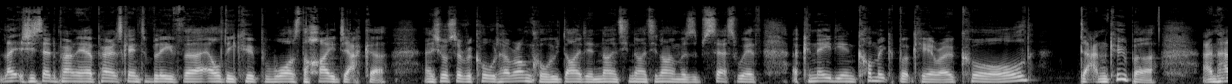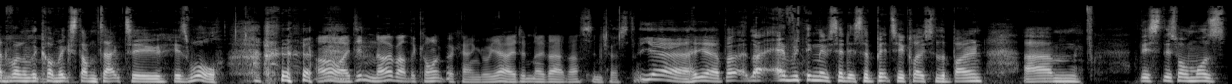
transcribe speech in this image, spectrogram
Later, she said apparently her parents came to believe that LD Cooper was the hijacker, and she also recalled her uncle, who died in 1999, was obsessed with a Canadian comic book hero called Dan Cooper, and had one of the comics thumbtacked to his wall. Oh, I didn't know about the comic book angle. Yeah, I didn't know that. That's interesting. Yeah, yeah, but like everything they've said, it's a bit too close to the bone. Um, this this one was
